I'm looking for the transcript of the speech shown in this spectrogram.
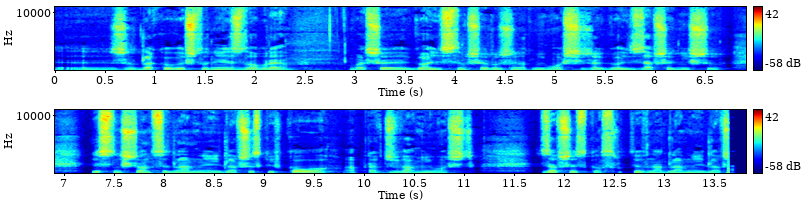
y, że dla kogoś to nie jest dobre. Właśnie egoizm tym się różni od miłości, że egoizm zawsze niszczy. Jest niszczący dla mnie i dla wszystkich w koło, a prawdziwa miłość zawsze jest konstruktywna dla mnie i dla wszystkich.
